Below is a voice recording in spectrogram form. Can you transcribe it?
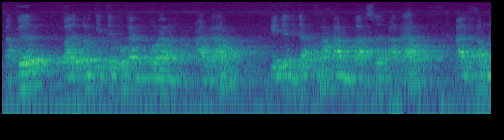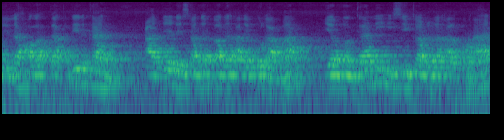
Maka walaupun kita bukan orang Arab kita tidak faham bahasa Arab Alhamdulillah Allah takdirkan ada di sana para alim ulama yang menggali isi kandungan Al-Quran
